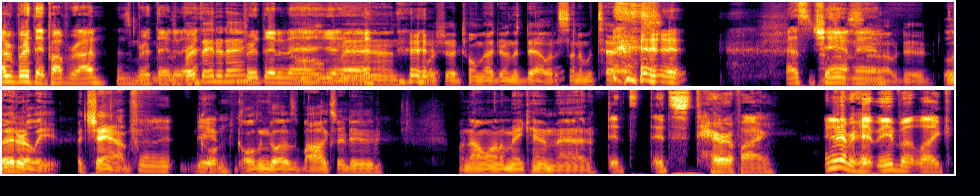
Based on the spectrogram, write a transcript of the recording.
Happy birthday, Papa Rod. His birthday today. Birthday today. Birthday today. Oh yeah. man, I should have told me that during the day. I would have sent him a text. That's That's champ, what's man. up, dude. Literally a champ. Uh, Gold- Golden Gloves boxer, dude. Would not want to make him mad. it's it's terrifying. And it never hit me, but like,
